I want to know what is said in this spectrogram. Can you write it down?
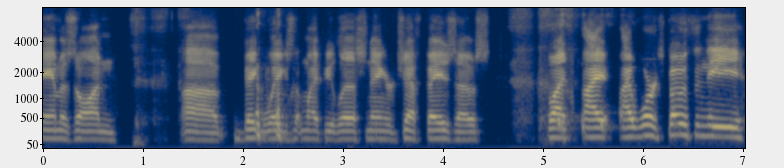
Amazon uh, big wigs that might be listening or Jeff Bezos. But I I worked both in the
